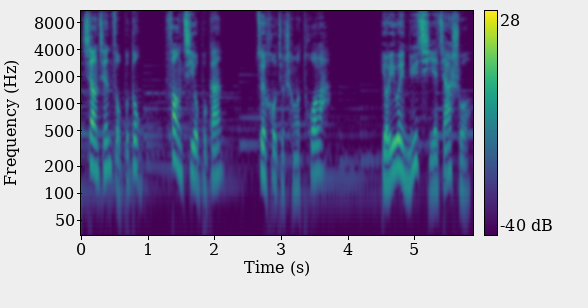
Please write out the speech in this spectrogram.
向前走不动，放弃又不甘，最后就成了拖拉。有一位女企业家说：“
